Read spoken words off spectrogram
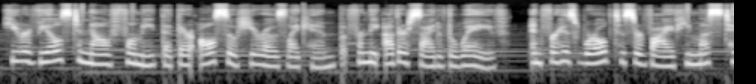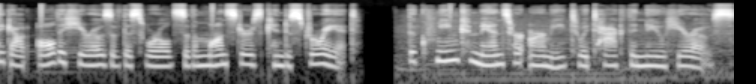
He reveals to Naofumi that they're also heroes like him but from the other side of the wave. And for his world to survive he must take out all the heroes of this world so the monsters can destroy it. The queen commands her army to attack the new heroes.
